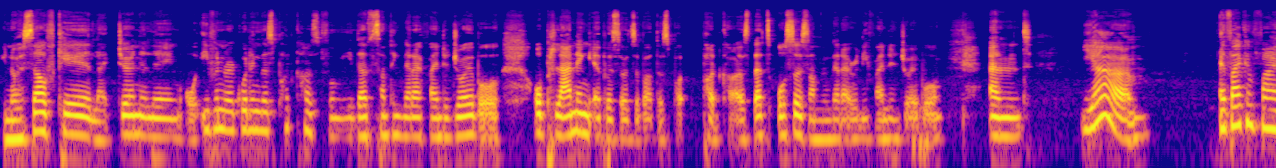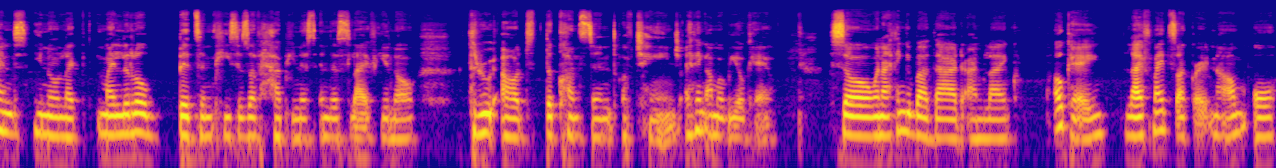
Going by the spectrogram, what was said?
you know, self care, like journaling or even recording this podcast for me. That's something that I find enjoyable. Or planning episodes about this po- podcast. That's also something that I really find enjoyable. And yeah, if I can find, you know, like my little bits and pieces of happiness in this life, you know, throughout the constant of change, I think I'm gonna be okay. So when I think about that, I'm like, okay, life might suck right now, or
